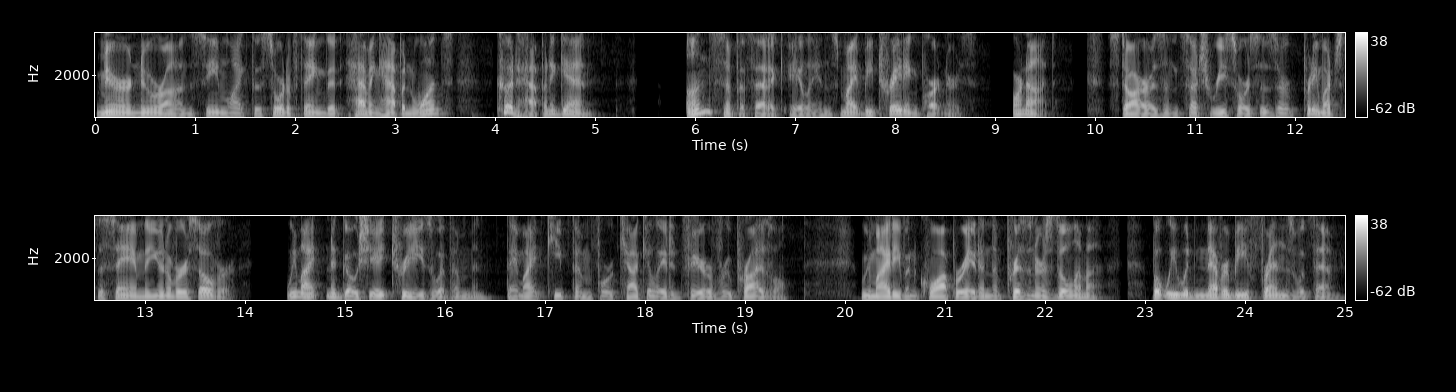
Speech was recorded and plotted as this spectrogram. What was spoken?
Mirror neurons seem like the sort of thing that, having happened once, could happen again. Unsympathetic aliens might be trading partners, or not. Stars and such resources are pretty much the same the universe over. We might negotiate treaties with them, and they might keep them for calculated fear of reprisal. We might even cooperate in the prisoner's dilemma, but we would never be friends with them.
